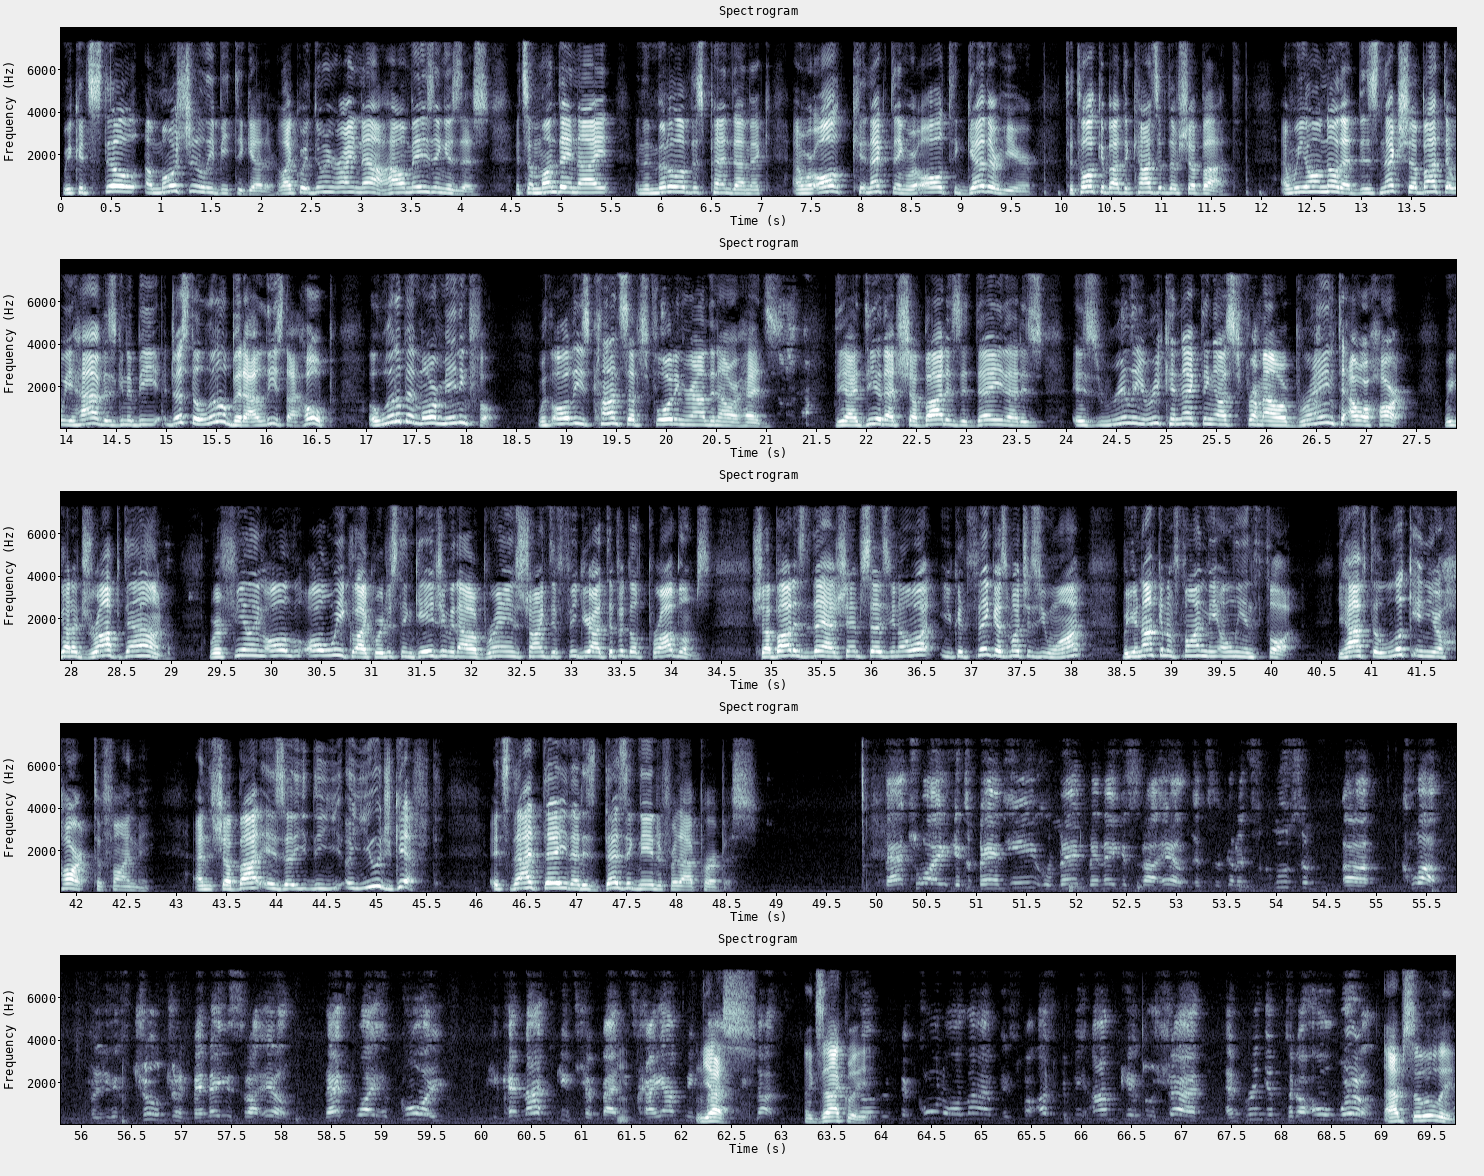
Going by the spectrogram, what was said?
we could still emotionally be together like we're doing right now. How amazing is this? It's a Monday night in the middle of this pandemic and we're all connecting, we're all together here to talk about the concept of Shabbat. And we all know that this next Shabbat that we have is going to be just a little bit, at least I hope, a little bit more meaningful with all these concepts floating around in our heads. The idea that Shabbat is a day that is is really reconnecting us from our brain to our heart. We got to drop down. We're feeling all all week like we're just engaging with our brains, trying to figure out difficult problems. Shabbat is the day Hashem says, you know what? You could think as much as you want, but you're not going to find me only in thought. You have to look in your heart to find me. And Shabbat is a, a huge gift. It's that day that is designated for that purpose. That's why it's Beni Uben Bnei Israel. It's an exclusive uh, club for his children, Bnei Israel. That's why a goy he cannot keep Shabbat. He's chayav. Yes. Exactly. So Am Kedusha and bring it to the whole world. Absolutely.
